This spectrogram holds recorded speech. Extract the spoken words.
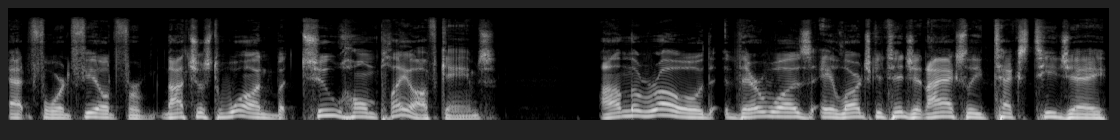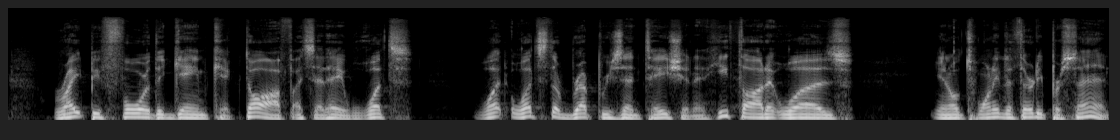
at Ford Field for not just one, but two home playoff games on the road, there was a large contingent. I actually text TJ right before the game kicked off. I said, "Hey, what's what what's the representation?" And he thought it was, you know, 20 to 30%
